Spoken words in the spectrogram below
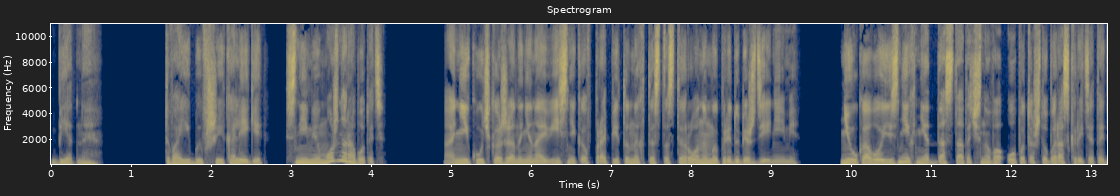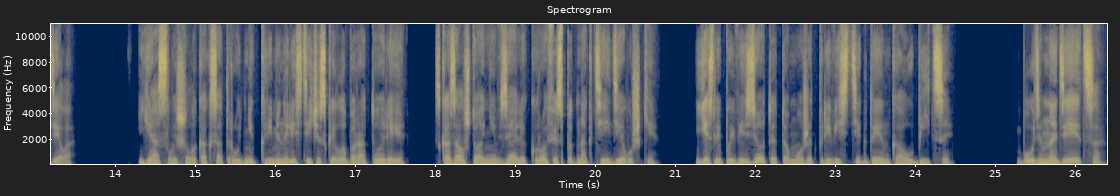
«Бедная. Твои бывшие коллеги, с ними можно работать?» Они кучка жены-ненавистников, пропитанных тестостероном и предубеждениями. Ни у кого из них нет достаточного опыта, чтобы раскрыть это дело. Я слышала, как сотрудник криминалистической лаборатории сказал, что они взяли кровь из-под ногтей девушки. Если повезет, это может привести к ДНК убийцы. Будем надеяться.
